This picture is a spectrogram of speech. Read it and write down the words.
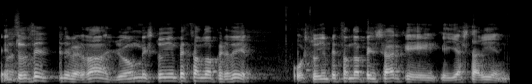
Entonces, de verdad, yo me estoy empezando a perder o estoy empezando a pensar que, que ya está bien.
